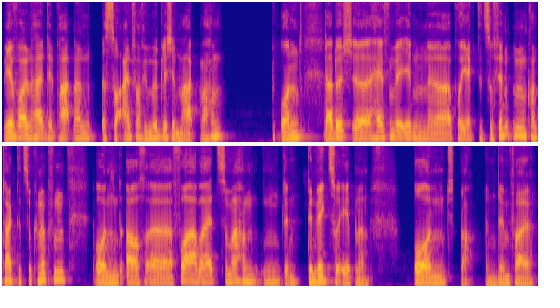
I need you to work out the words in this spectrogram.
Wir wollen halt den Partnern es so einfach wie möglich im Markt machen. Und dadurch äh, helfen wir ihnen, äh, Projekte zu finden, Kontakte zu knüpfen und auch äh, Vorarbeit zu machen, den, den Weg zu ebnen. Und ja, in dem Fall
